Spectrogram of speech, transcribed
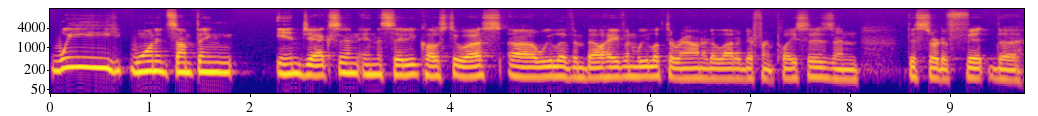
We wanted something in Jackson, in the city, close to us. Uh, we live in Belhaven. We looked around at a lot of different places, and this sort of fit the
